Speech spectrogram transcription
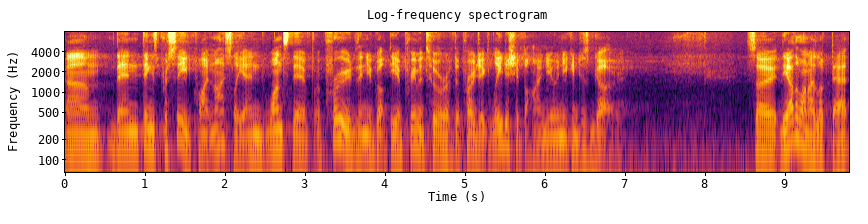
um, then things proceed quite nicely. And once they're approved, then you've got the imprimatur of the project leadership behind you and you can just go. So the other one I looked at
